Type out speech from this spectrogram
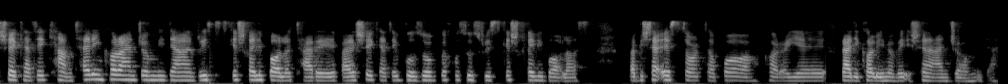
شرکت کمتر این کار انجام میدن ریسکش خیلی بالاتره. برای شرکت بزرگ به خصوص ریسکش خیلی بالاست و بیشتر استارتاپ ها کارهای radical innovation انجام میدن.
